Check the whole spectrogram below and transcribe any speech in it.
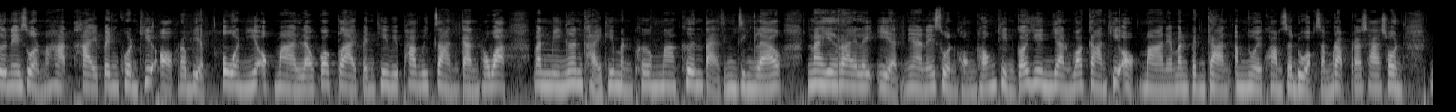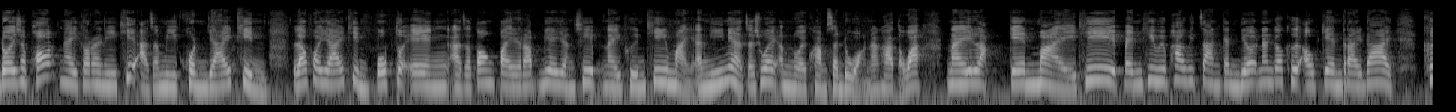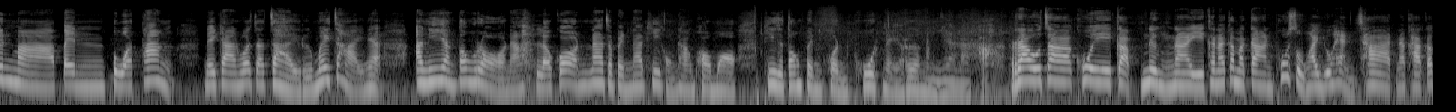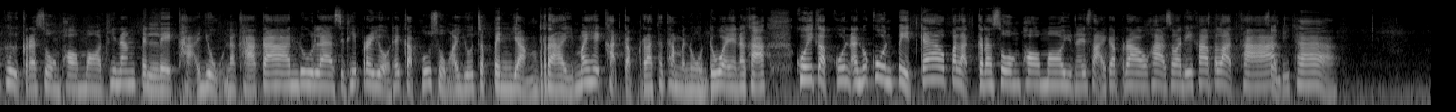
คือในส่วนมหาดไทยเป็นคนที่ออกระเบียบตัวนี้ออกมา แล้วก็กลายเป็นที่วิพากษ์วิจารณ์กัน เพราะว่ามันมีเงื่อนไขที่มันเพิ่มมากขึ้น แต่จริง ๆ แล้ว ในรายละเอียดเนี่ยในส่วนของท้องถิ่นก็ยืนยันว่าการที่ออกมาเนี่ยมันเป็นการอำนวยความสะดวกสำหรับประชาชน โดยเฉพาะในกรณีที่อาจจะมีคนย้ายถิ่น แล้วพอย้ายถิ่นปุ๊บตัวเอง อาจจะต้องไปรับเบี้ยยังชีพในพื้นที่ใหม่อันนี้เนี่ยจะช่วยอำนวยความสะดวกนะคะ แต่ว่าในหลักเกณฑ์ใหม่ที่เป็นที่วิพากษ์วิจารณ์กันเยอะนั่นก็คือเอาเกณฑ์รายได้ขึ้นมาเป็นตัวตั้งในการว่าจะจ่ายหรือไม่จ่ายเนี่ยอันนี้ยังต้องรอนะ แล้วก็น่าจะเป็นหน้าที่ของทางพอมที่จะต้องเป็นคนพูดในเรื่องนี้นะคะ เราจะคุยกับหนึ่งในคณะกรรมการผู้สูงอายุแห่งชาตินะคะ ก็คือกระทรวงพอมที่นั่งเป็นเลขาอยู่นะคะ การดูแลสิทธิประโยชน์ให้กับผู้สูงอายุจะเป็นอย่างไร ไม่ให้ขัดกับรัฐธรรมนูญด้วยนะคะ คุยกับคุณอนุกูลปิดแก้วปลัดกระทรวงพอมอยู่ในสายกับเราค่ะ สวัสดีค่ะปลัดค่ะสวัสดีค่ะ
